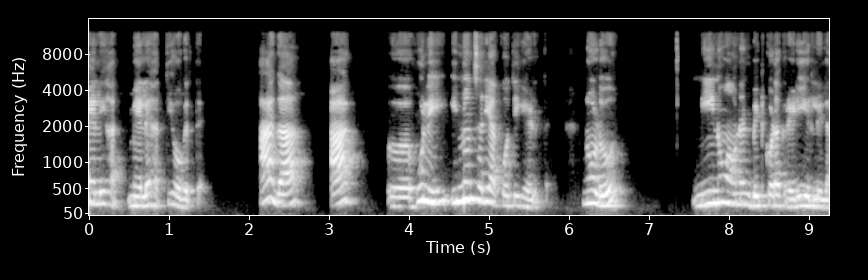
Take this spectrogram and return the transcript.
ಮೇಲೆ ಹತ್, ಮೇಲೆ ಹತ್ತಿ ಹೋಗುತ್ತೆ. ಆಗ ಆ ಹುಲಿ ಇನ್ನೊಂದ್ಸರಿ ಆ ಕೋತಿಗೆ ಹೇಳುತ್ತೆ, ನೋಡು, ನೀನು ಅವನನ್ನ ಬಿಟ್ಕೊಡಕ್ ರೆಡಿ ಇರ್ಲಿಲ್ಲ.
